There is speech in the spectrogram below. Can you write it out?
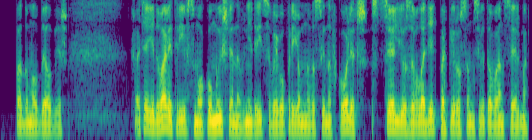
— подумал Делглиш. Хотя едва ли Тривз смог умышленно внедрить своего приемного сына в колледж с целью завладеть папирусом святого Ансельма,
